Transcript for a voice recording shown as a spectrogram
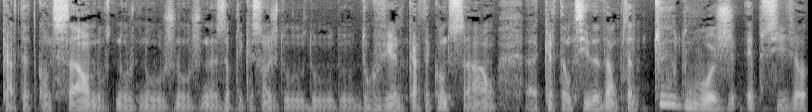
carta de condução no, no, nos, nas aplicações do, do, do, do, governo, carta de condução, uh, cartão de cidadão. Portanto, tudo hoje é possível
